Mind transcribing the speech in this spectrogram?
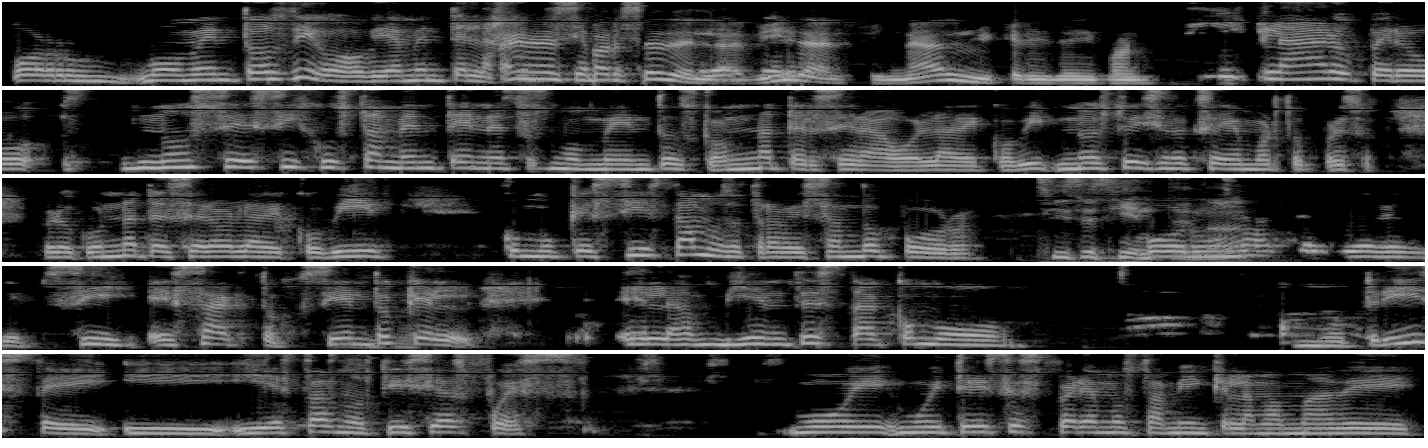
por momentos, digo, obviamente la gente... es parte de la vida al final, mi querida Ivonne. Sí, claro, pero no sé si justamente en estos momentos, con una tercera ola de COVID, no estoy diciendo que se haya muerto por eso, pero con una tercera ola de COVID, como que sí estamos atravesando por... Sí se siente, por ¿no? sí, exacto. Siento que el, el, ambiente está como, como triste y, y estas noticias, pues muy, muy tristes. Esperemos también que la mamá de,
